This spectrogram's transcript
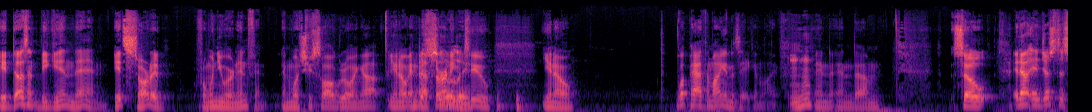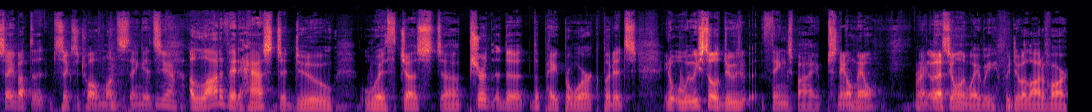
it doesn't begin then. It started from when you were an infant and what you saw growing up. You know, and discerning Absolutely. too. You know, what path am I going to take in life? Mhm. And and um, so And, and just to say about the six to twelve months thing, it's Yeah. a lot of it has to do with just uh, sure the, the the paperwork, but it's you know we we still do things by snail mail. Right. That's the only way we, we do a lot of our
